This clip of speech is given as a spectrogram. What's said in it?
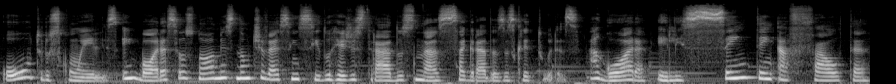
outros com eles, embora seus nomes não tivessem sido registrados nas Sagradas Escrituras. Agora, eles sentem a falta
